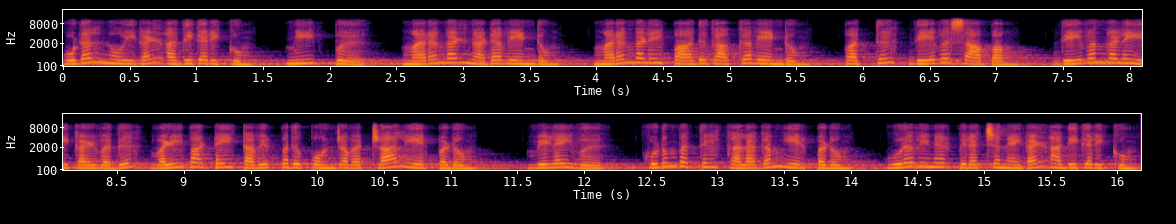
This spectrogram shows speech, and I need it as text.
உடல் நோய்கள் அதிகரிக்கும். மீட்பு மரங்கள் நட வேண்டும். மரங்களை பாதுகாக்க வேண்டும். பத்து தேவ சாபம் தெய்வங்களை இகழ்வது வழிபாட்டை தவிர்ப்பது போன்றவற்றால் ஏற்படும். விளைவு குடும்பத்தில் கலகம் ஏற்படும். உறவினர் பிரச்சனைகள் அதிகரிக்கும்.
